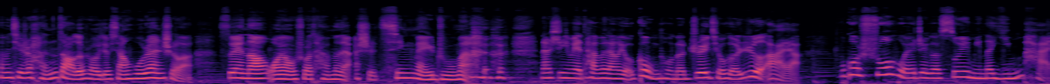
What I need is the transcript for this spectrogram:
他们其实很早的时候就相互认识了，所以呢，网友说他们俩是青梅竹马。那是因为他们俩有共同的追求和热爱啊。不过说回这个苏一鸣的银牌，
